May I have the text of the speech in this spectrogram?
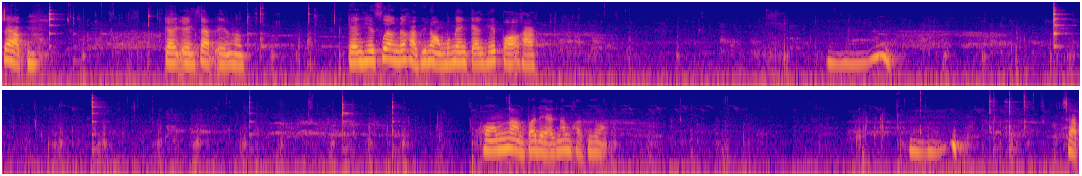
แซ่บแกงเองแซ่บเองค่ะ แกงเห็ดเฟืองเด้อค่ะ พี่น้องบ่แม่นแกงเห็ดเพาะค่ะ อืม หอมน้ำปลาแดกน้ำค่ะพี่น้องอืมแซ่บ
